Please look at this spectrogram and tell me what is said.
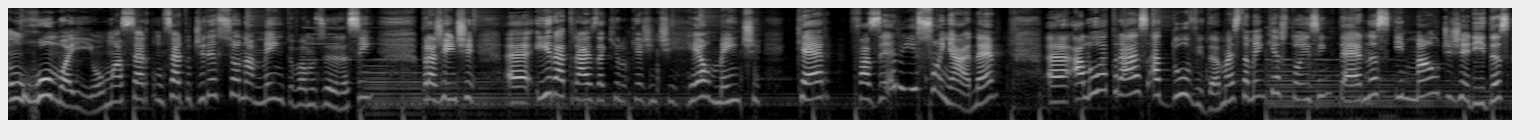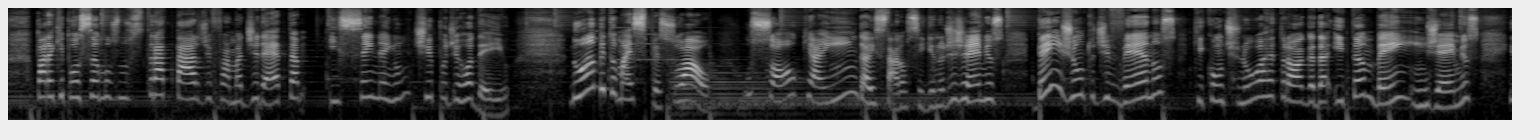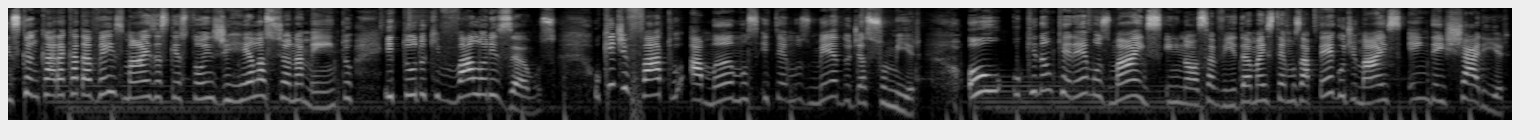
um rumo aí, uma certa, um certo direcionamento, vamos dizer assim, para a gente é, ir atrás daquilo que a gente realmente quer fazer e sonhar, né? Uh, a lua traz a dúvida, mas também questões internas e mal digeridas para que possamos nos tratar de forma direta e sem nenhum tipo de rodeio. No âmbito mais pessoal, o Sol, que ainda está no signo de Gêmeos, bem junto de Vênus, que continua retrógrada e também em Gêmeos, escancara cada vez mais as questões de relacionamento e tudo que valorizamos. O que de fato amamos e temos medo de assumir, ou o que não queremos mais em nossa vida, mas temos apego demais em deixar ir.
